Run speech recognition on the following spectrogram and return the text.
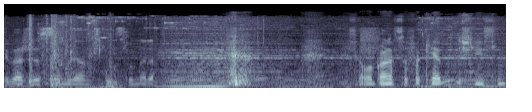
Ich weiß schon, dass du wieder am Schlüssel, oder? ist aber gar nicht so verkehrt mit den Schlüsseln.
